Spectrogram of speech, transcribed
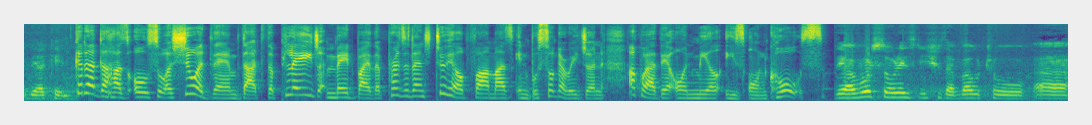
their cane. Kadaga has also assured them that the pledge made by the president to help farmers in Busoga region acquire their own meal is on course. They have also raised issues about uh,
